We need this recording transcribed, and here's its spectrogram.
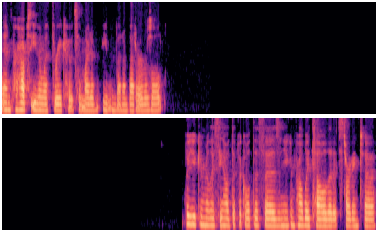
and perhaps even with three coats, it might have even been a better result. But you can really see how difficult this is, and you can probably tell that it's starting to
